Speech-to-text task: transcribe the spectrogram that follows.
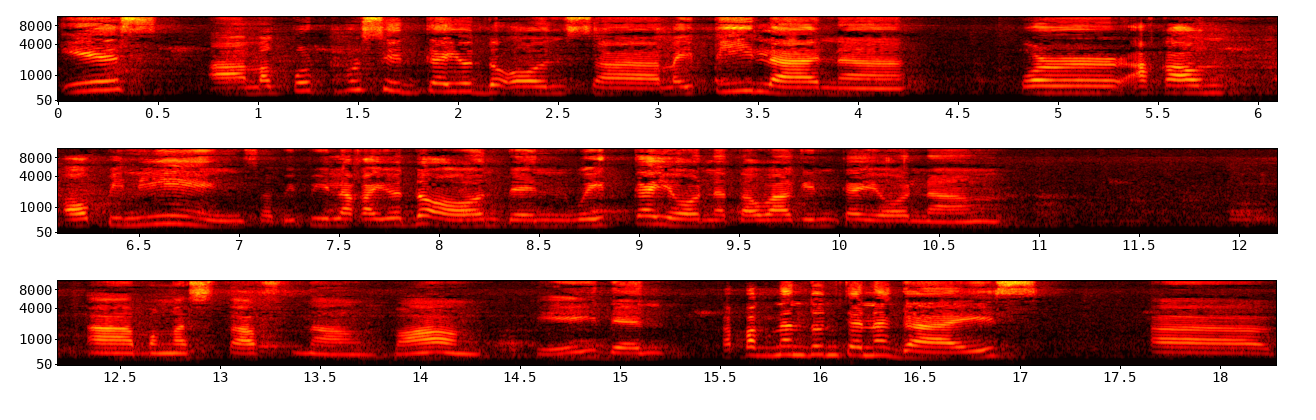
is ah mag-proceed kayo doon sa may pila na for account opening. So, pipila kayo doon, then wait kayo, natawagin kayo ng ah, mga staff ng bank. Okay? Then, kapag nandun ka na guys, ah,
